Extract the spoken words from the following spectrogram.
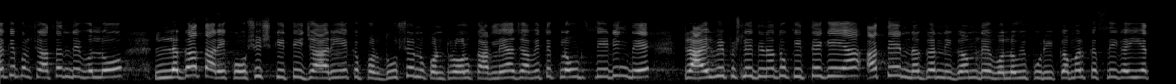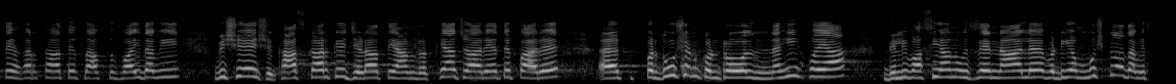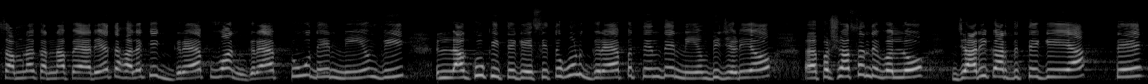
ਹਾਲਾਂਕਿ ਪ੍ਰਸ਼ਾਸਨ ਦੇ ਵੱਲੋਂ ਲਗਾਤਾਰ ਇਹ ਕੋਸ਼ਿਸ਼ ਕੀਤੀ ਜਾ ਰਹੀ ਹੈ ਕਿ ਪ੍ਰਦੂਸ਼ਣ ਨੂੰ ਕੰਟਰੋਲ ਕਰ ਲਿਆ ਜਾਵੇ ਤੇ ਕਲਾਊਡ ਸੀਡਿੰਗ ਦੇ ਟ੍ਰਾਇਲ ਵੀ ਪਿਛਲੇ ਦਿਨਾਂ ਤੋਂ ਕੀਤੇ ਗਏ ਆ ਅਤੇ ਨਗਰ ਨਿਗਮ ਦੇ ਵੱਲੋਂ ਵੀ ਪੂਰੀ ਕਮਰ ਕੱਸੀ ਗਈ ਹੈ ਤੇ ਹਰ ਥਾਂ ਤੇ ਸਾਫ਼ ਸਫ਼ਾਈ ਦਾ ਵੀ ਵਿਸ਼ੇਸ਼, ਖਾਸ ਕਰਕੇ ਜਿਹੜਾ ਧਿਆਨ ਰੱਖਿਆ ਜਾ ਰਿਹਾ ਤੇ ਪਰ ਪ੍ਰਦੂਸ਼ਣ ਕੰਟਰੋਲ ਨਹੀਂ ਹੋਇਆ। ਦਿੱਲੀ ਵਾਸੀਆਂ ਨੂੰ ਇਸ ਦੇ ਨਾਲ ਵੱਡੀਆਂ ਮੁਸ਼ਕਲਾਂ ਦਾ ਵੀ ਸਾਹਮਣਾ ਕਰਨਾ ਪੈ ਰਿਹਾ ਤੇ ਹਾਲਾਂਕਿ ਗ੍ਰੈਪ 1 ਗ੍ਰੈਪ 2 ਦੇ ਨਿਯਮ ਵੀ ਲਾਗੂ ਕੀਤੇ ਗਏ ਸੀ ਤੇ ਹੁਣ ਗ੍ਰੈਪ 3 ਦੇ ਨਿਯਮ ਵੀ ਜਿਹੜੇ ਆ ਉਹ ਪ੍ਰਸ਼ਾਸਨ ਦੇ ਵੱਲੋਂ ਜਾਰੀ ਕਰ ਦਿੱਤੇ ਗਏ ਆ ਤੇ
